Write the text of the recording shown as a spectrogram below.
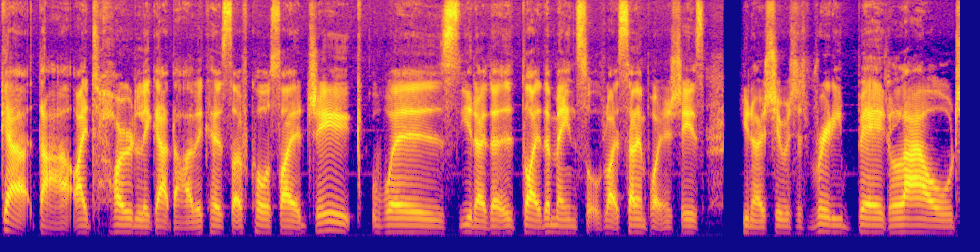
get that. I totally get that because, of course, like Duke was, you know, the like the main sort of like selling point, and she's, you know, she was just really big, loud,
